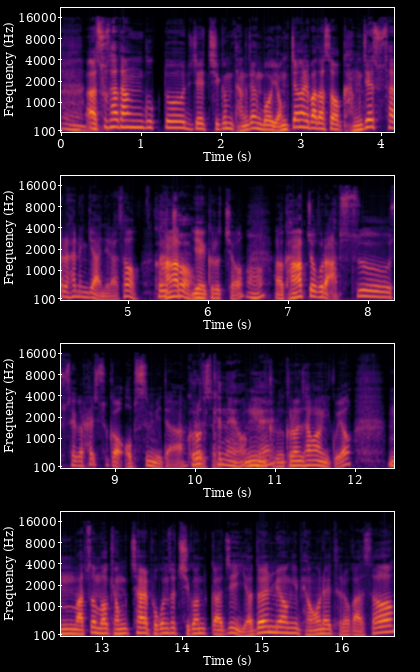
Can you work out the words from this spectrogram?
음. 아, 수사 당국도 이제 지금 당장 뭐 영장을 받아서 강제 수사를 하는 게 아니라서 그렇죠. 강압 예 그렇죠. 어? 아, 강압적으로 압수수색을 할 수가 없습니다. 그렇겠네요. 음, 예. 그런, 그런 상황이고요. 음, 앞서 뭐 경찰 보건소 직원까지 8명이 병원에 들어가서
